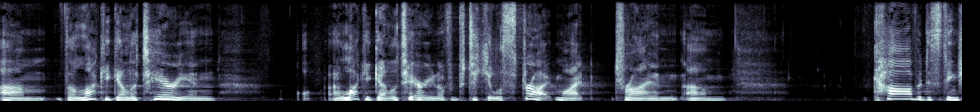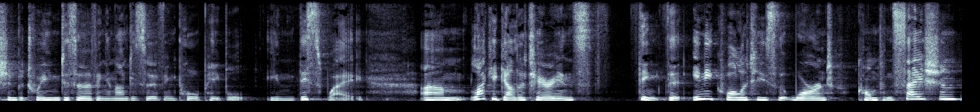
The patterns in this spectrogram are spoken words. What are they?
um, the luck egalitarian, a luck egalitarian of a particular stripe might try and um, carve a distinction between deserving and undeserving poor people in this way. Um, luck egalitarians think that inequalities that warrant compensation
